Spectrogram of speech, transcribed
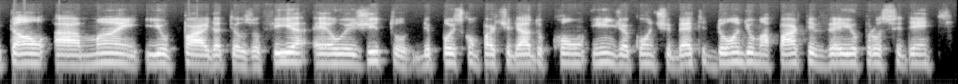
Então, a mãe e o pai da teosofia é o Egito, depois compartilhado com Índia, com Tibete, de onde uma parte veio para o Ocidente.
